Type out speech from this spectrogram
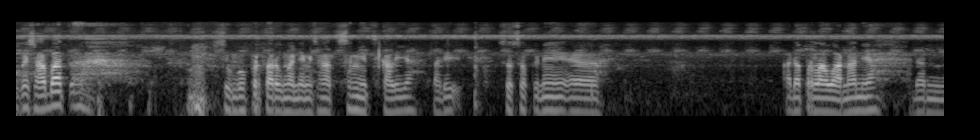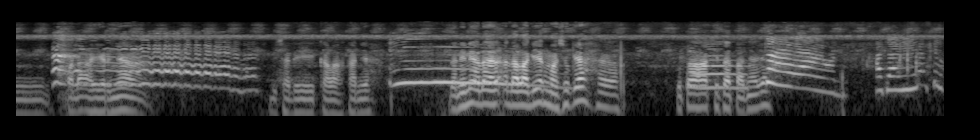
Oke sahabat, ah, sungguh pertarungan yang sangat sengit sekali ya. Tadi sosok ini eh, ada perlawanan ya, dan pada akhirnya bisa dikalahkan ya. Dan ini ada ada lagi yang masuk ya. eh, kita kita tanya ya. Ada ini tuh.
